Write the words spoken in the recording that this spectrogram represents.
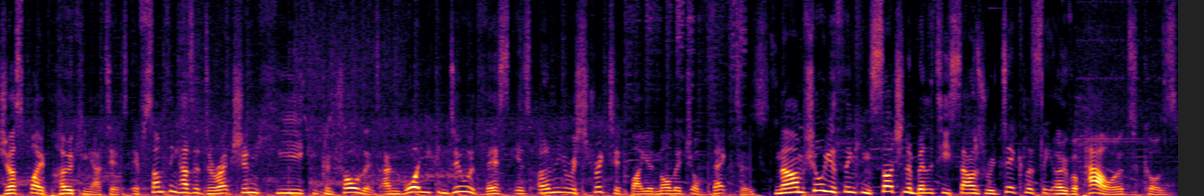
just by poking at it. If something has a direction, he can control it, and what you can do with this is only restricted by your knowledge of vectors. Now I'm sure you're thinking such an ability sounds ridiculously overpowered, cause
